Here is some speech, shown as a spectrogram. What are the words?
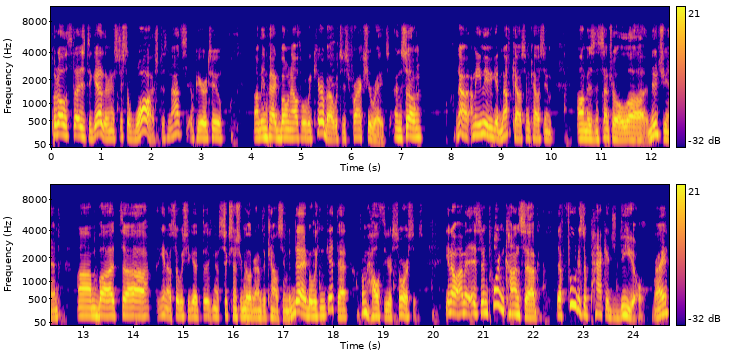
Put all the studies together, and it's just a wash. Does not appear to um, impact bone health, what we care about, which is fracture rates. And so now, I mean, you need to get enough calcium. Calcium um, is a central uh, nutrient. Um, but uh, you know, so we should get uh, you know 600 milligrams of calcium a day, but we can get that from healthier sources. You know, I mean, it's an important concept that food is a package deal, right?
